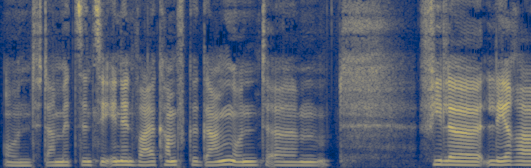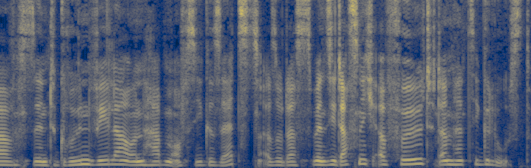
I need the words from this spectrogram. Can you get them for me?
Und damit sind sie in den Wahlkampf gegangen und ähm, Viele Lehrer sind Grünwähler und haben auf sie gesetzt. Also das, wenn sie das nicht erfüllt, dann hat sie gelost.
